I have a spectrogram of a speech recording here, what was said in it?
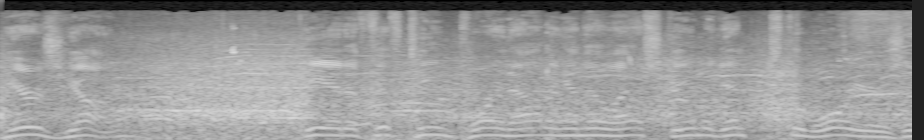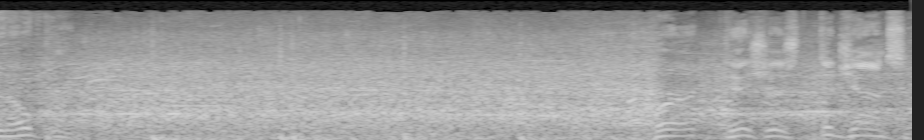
Here's Young. He had a 15-point outing in their last game against the Warriors in Oakland. Burke dishes to Johnson.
